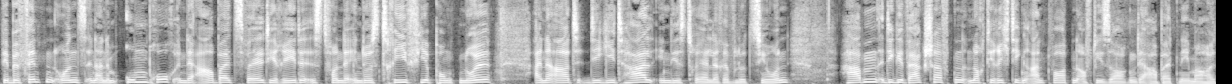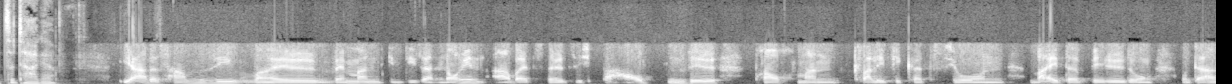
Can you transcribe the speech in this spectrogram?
wir befinden uns in einem Umbruch in der Arbeitswelt. Die Rede ist von der Industrie 4.0, eine Art digital-industrielle Revolution. Haben die Gewerkschaften noch die richtigen Antworten auf die Sorgen der Arbeitnehmer heutzutage? Ja, das haben sie, weil wenn man in dieser neuen Arbeitswelt sich behaupten will, braucht man Qualifikation, Weiterbildung. Und da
